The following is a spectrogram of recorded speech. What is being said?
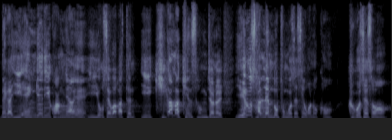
내가 이 엥게디 광야의 이 요새와 같은 이 기가 막힌 성전을 예루살렘 높은 곳에 세워 놓고 그곳에서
